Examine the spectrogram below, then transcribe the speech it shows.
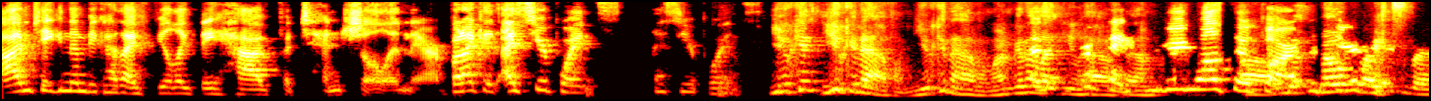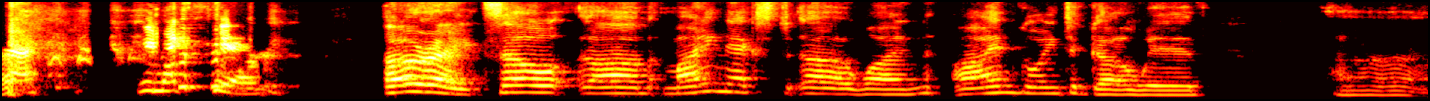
I'm taking them because I feel like they have potential in there. But I could I see your points. I see your points. You can you can have them. You can have them. I'm gonna That's let you perfect. have them. You're doing well so uh, far. No rights there. Your next two. All right. So um, my next uh, one, I'm going to go with. Uh,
